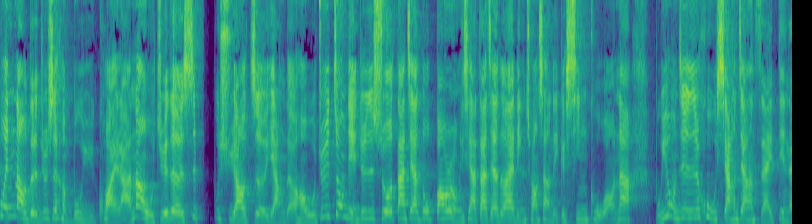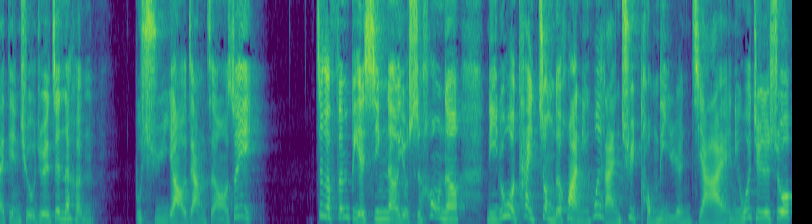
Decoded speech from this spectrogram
会闹得就是很不愉快啦。那我觉得是不需要这样的哈。我觉得重点就是说，大家都包容一下，大家都在临床上的一个辛苦哦。那不用就是互相这样子来电来电去，我觉得真的很不需要这样子哦。所以。这个分别心呢，有时候呢，你如果太重的话，你会难去同理人家。哎，你会觉得说，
